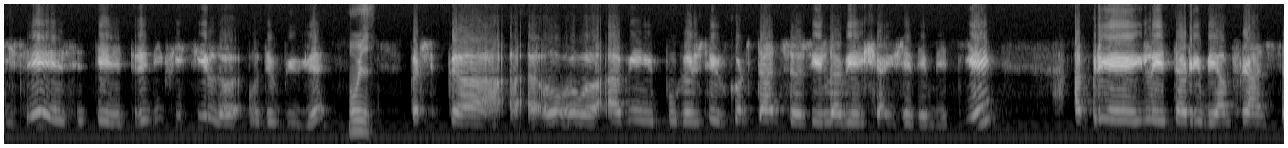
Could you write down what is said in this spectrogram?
tu sais, c'était très difficile euh, au début, hein, Oui, parce qu'Abi, pour les circonstances, il avait changé de métier. Après, il est arrivé en France.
